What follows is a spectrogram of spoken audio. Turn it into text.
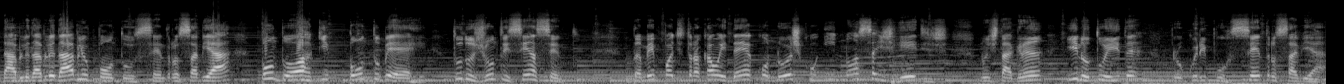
www.centrosabiá.org.br tudo junto e sem acento. Também pode trocar uma ideia conosco em nossas redes, no Instagram e no Twitter, procure por Centro Sabiá.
